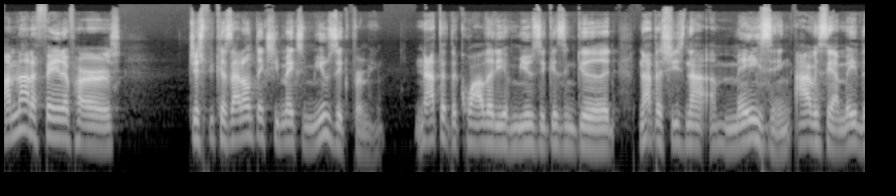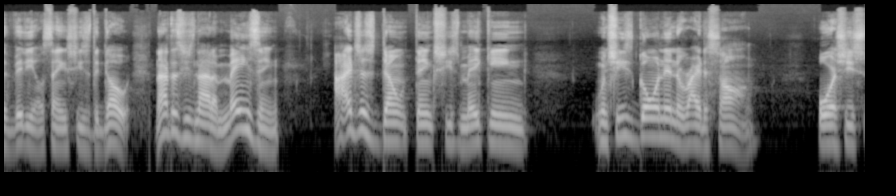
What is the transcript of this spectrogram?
I'm not a fan of hers just because I don't think she makes music for me. Not that the quality of music isn't good, not that she's not amazing. Obviously, I made the video saying she's the GOAT. Not that she's not amazing. I just don't think she's making, when she's going in to write a song or she's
